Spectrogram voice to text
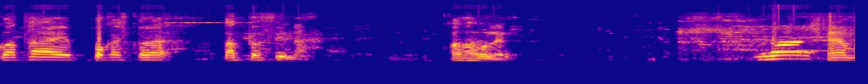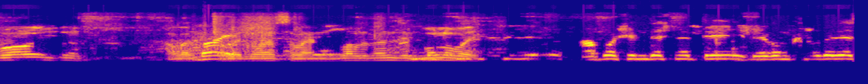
কথায় প্রকাশ করা পারতেছি না। কথা বলেন। হ্যাঁ বলেন আপসীন দেশ নেত্রী বেগম খালেদা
